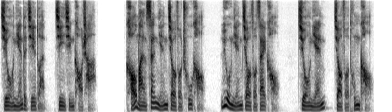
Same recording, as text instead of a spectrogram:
九年的阶段进行考察。考满三年叫做初考，六年叫做再考，九年叫做通考。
